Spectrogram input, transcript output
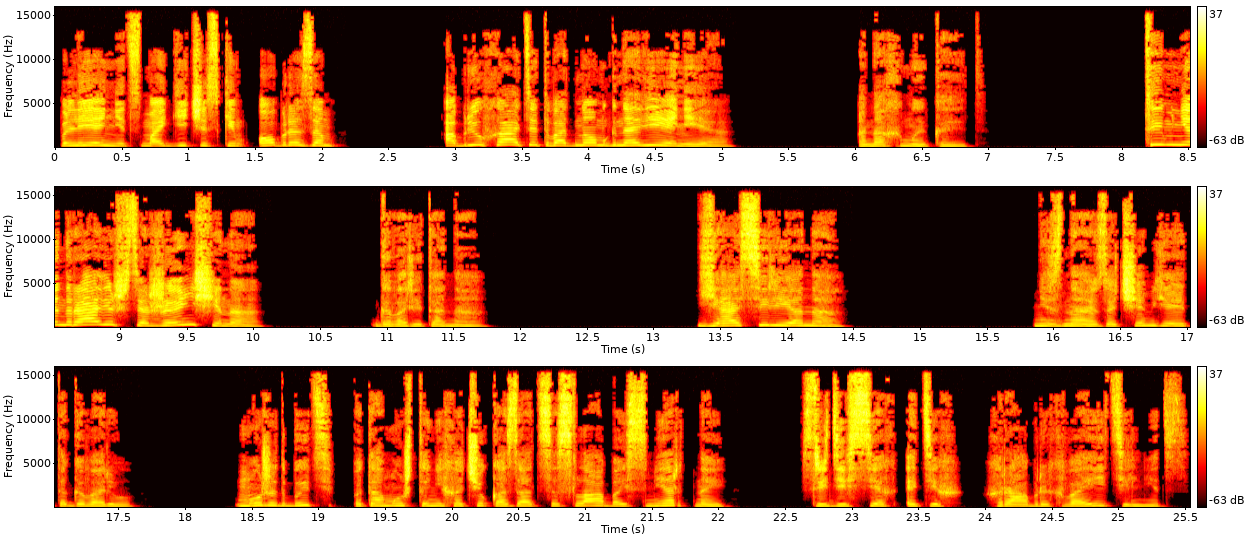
пленниц магическим образом, обрюхатят в одно мгновение!» Она хмыкает. «Ты мне нравишься, женщина!» — говорит она. «Я сирена». Не знаю, зачем я это говорю. Может быть, потому что не хочу казаться слабой смертной среди всех этих храбрых воительниц.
